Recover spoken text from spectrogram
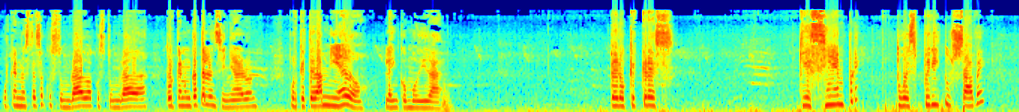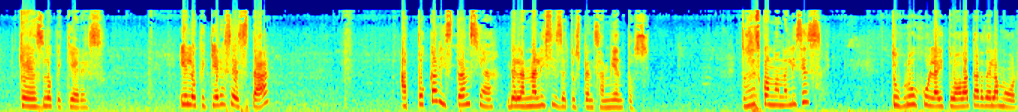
Porque no estás acostumbrado, acostumbrada, porque nunca te lo enseñaron, porque te da miedo la incomodidad. Pero ¿qué crees? que siempre tu espíritu sabe qué es lo que quieres. Y lo que quieres está a poca distancia del análisis de tus pensamientos. Entonces cuando analices tu brújula y tu avatar del amor,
